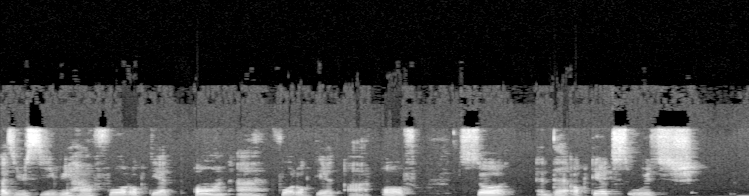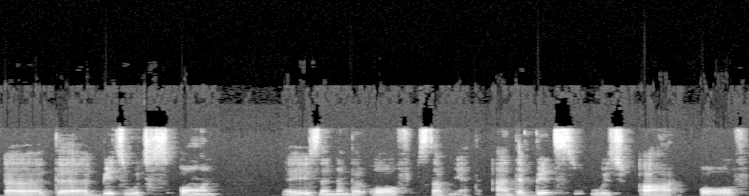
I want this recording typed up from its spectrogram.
as you see, we have four octet on and four octet are off. So the octets which uh, the bits which on is the number of subnet and the bits which are off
